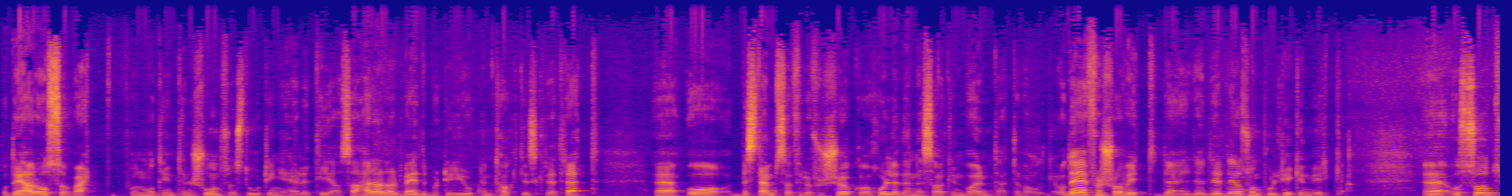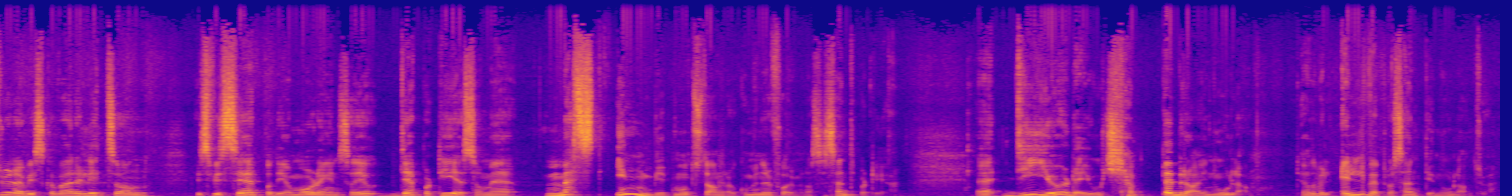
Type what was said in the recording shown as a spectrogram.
Og Det har også vært på en måte intensjonen fra Stortinget hele tida. Så her har Arbeiderpartiet gjort en taktisk retrett og bestemt seg for å forsøke å holde denne saken varmt etter valget. Og Det er for så vidt, det, det, det er jo sånn politikken virker. Eh, og så tror jeg vi skal være litt sånn Hvis vi ser på de målingene, så er jo det partiet som er mest innbitt motstander av kommunereformen, altså Senterpartiet, Eh, de gjør det jo kjempebra i Nordland. De hadde vel 11% i Nordland, tror jeg.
